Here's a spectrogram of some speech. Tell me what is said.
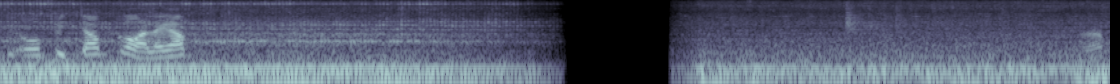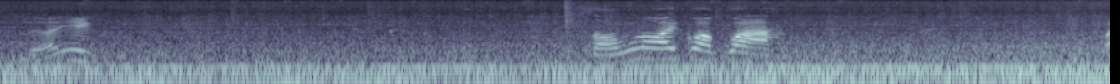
พี่โอปิดจ็อบก่อนเลยครับ ครับเหลืออีกสองร้อยกว่ากว่าไป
